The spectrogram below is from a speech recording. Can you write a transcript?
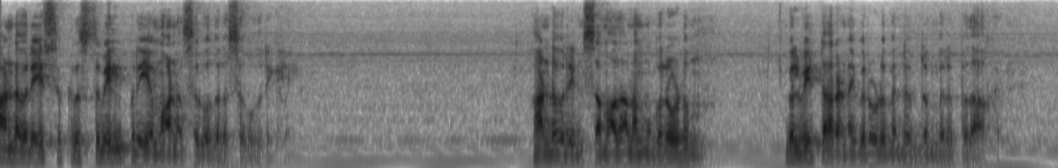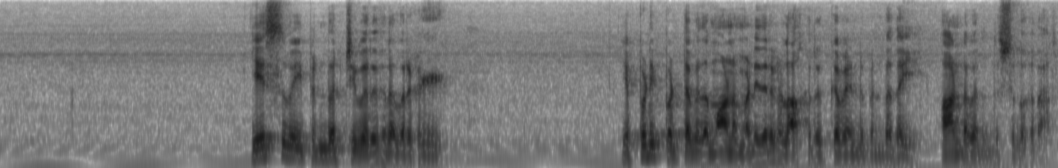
ஆண்டவர் இயேசு கிறிஸ்துவில் பிரியமான சகோதர சகோதரிகளே ஆண்டவரின் சமாதானம் உங்களோடும் உங்கள் வீட்டார் அனைவரோடும் என்றென்றும் இருப்பதாக. இயேசுவை பின்பற்றி வருகிறவர்கள் எப்படிப்பட்ட விதமான மனிதர்களாக இருக்க வேண்டும் என்பதை ஆண்டவர் என்று சொல்லுகிறார்.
